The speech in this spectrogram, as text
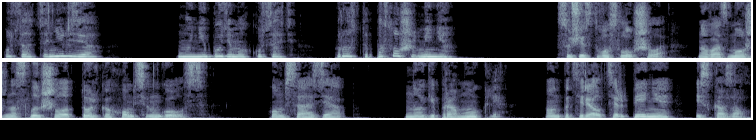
«Кусаться нельзя. Мы не будем их кусать. Просто послушай меня». Существо слушало, но, возможно, слышало только Холмсин голос. Холмса озяб, ноги промокли. Он потерял терпение и сказал.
